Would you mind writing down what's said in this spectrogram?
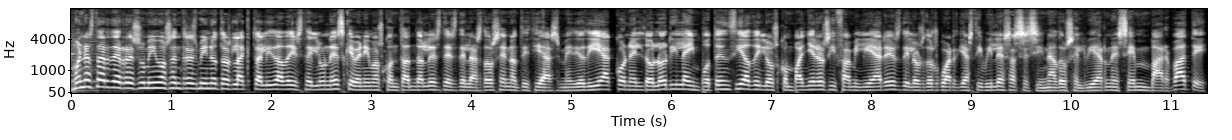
Buenas tardes, resumimos en tres minutos la actualidad de este lunes que venimos contándoles desde las 12 Noticias Mediodía con el dolor y la impotencia de los compañeros y familiares de los dos guardias civiles asesinados el viernes en Barbate,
